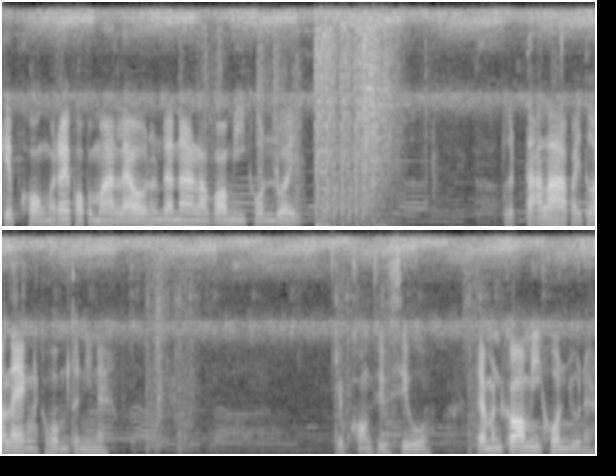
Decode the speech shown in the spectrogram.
เก็บของมาได้พอประมาณแล้วทางด้านหน้าเราก็มีคนด้วย เปิดตาล่าไปตัวแรกนะครับผมตัวนี้นะ เก็บของซิวๆ แต่มันก็มีคนอยู่นะ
